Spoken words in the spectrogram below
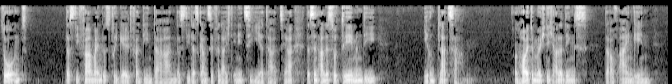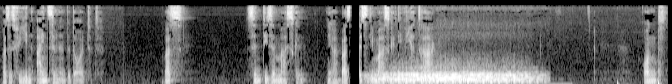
So, und dass die Pharmaindustrie Geld verdient daran, dass die das Ganze vielleicht initiiert hat. Ja? Das sind alles so Themen, die ihren Platz haben. Und heute möchte ich allerdings darauf eingehen, was es für jeden Einzelnen bedeutet. Was sind diese Masken? Ja, was ist die Maske, die wir tragen? Und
